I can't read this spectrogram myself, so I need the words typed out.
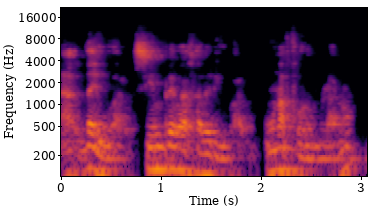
ah, da igual, siempre vas a ver igual, una fórmula, ¿no?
